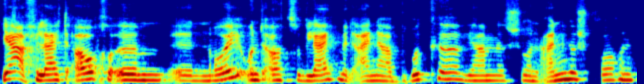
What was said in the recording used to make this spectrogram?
Ja, vielleicht auch ähm, äh, neu und auch zugleich mit einer Brücke. Wir haben das schon angesprochen.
